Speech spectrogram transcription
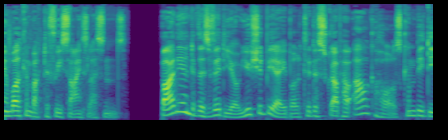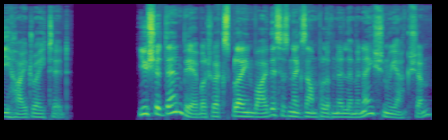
and welcome back to Free Science Lessons. By the end of this video, you should be able to describe how alcohols can be dehydrated. You should then be able to explain why this is an example of an elimination reaction.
